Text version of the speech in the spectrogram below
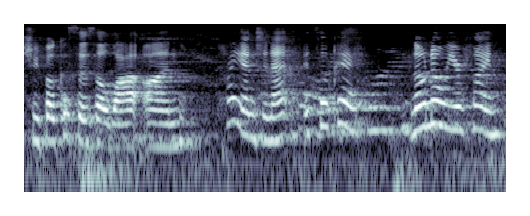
she focuses a lot on. Hi, Anjanette. It's okay. No, no, you're fine.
